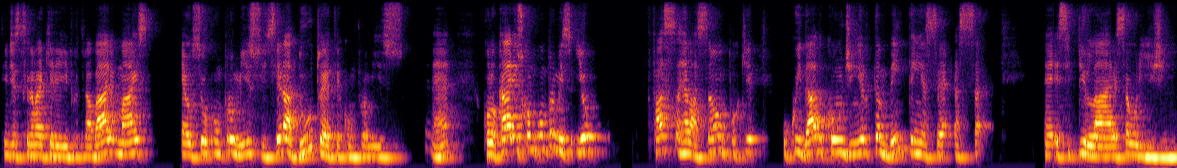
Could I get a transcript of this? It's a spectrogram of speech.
tem dias que você não vai querer ir para o trabalho, mas é o seu compromisso. E ser adulto é ter compromisso, né? Colocar isso como compromisso. E eu faço essa relação porque o cuidado com o dinheiro também tem essa, essa, é, esse pilar, essa origem.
